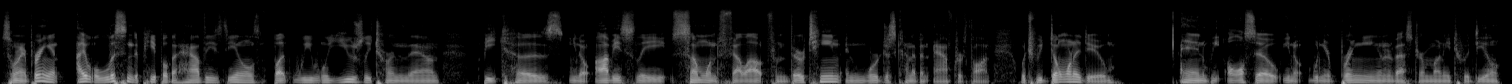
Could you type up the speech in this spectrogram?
So when I bring it, I will listen to people that have these deals, but we will usually turn them down because, you know, obviously someone fell out from their team and we're just kind of an afterthought, which we don't want to do. And we also, you know, when you're bringing an investor money to a deal,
